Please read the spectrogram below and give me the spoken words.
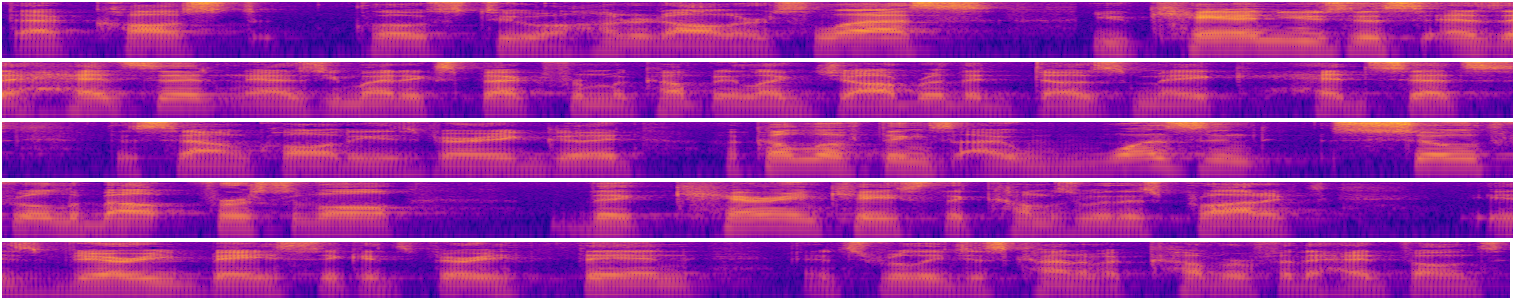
that costs close to $100 less. You can use this as a headset, and as you might expect from a company like Jabra that does make headsets, the sound quality is very good. A couple of things I wasn't so thrilled about. First of all, the carrying case that comes with this product is very basic, it's very thin, and it's really just kind of a cover for the headphones.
